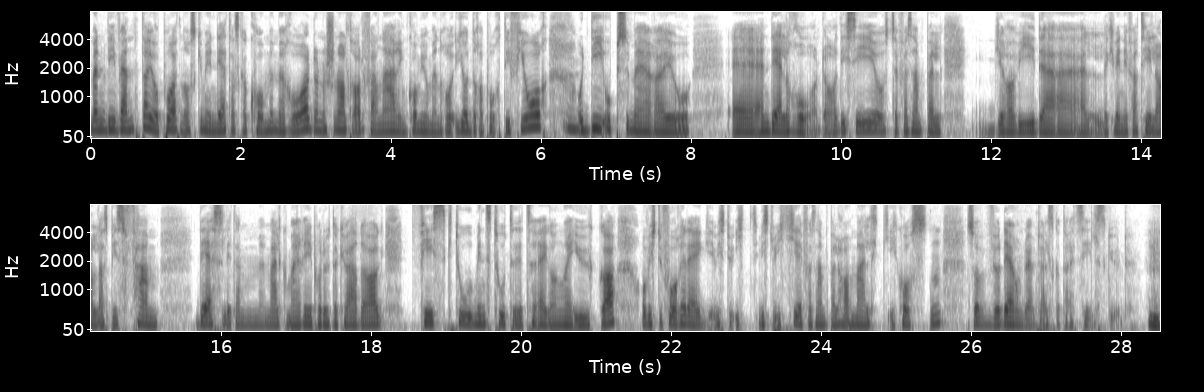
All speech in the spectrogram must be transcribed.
men vi venter jo på at norske myndigheter skal komme med råd, og Nasjonalt råd for ernæring kom jo med en jodrapport i fjor, mm. og de oppsummerer jo en del råd. Og de sier jo til f.eks. gravide eller kvinner i fertil alder spis fem dl melk og meieriprodukter hver dag. Fisk to, minst to til tre ganger i uka. Og hvis du får i deg, hvis du ikke, hvis du ikke f.eks. har melk i kosten, så vurder om du eventuelt skal ta et tilskudd. Mm.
